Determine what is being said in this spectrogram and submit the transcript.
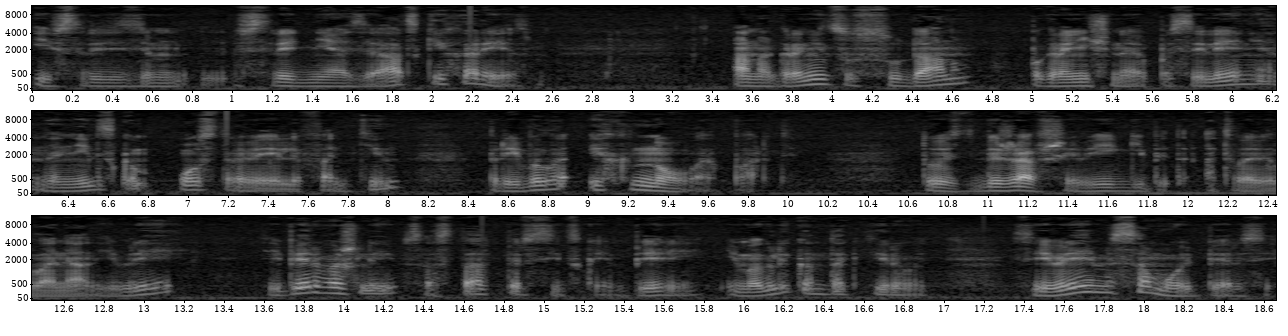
и в, средизем... в среднеазиатский хорезм, а на границу с Суданом пограничное поселение на Нильском острове Элефантин прибыла их новая партия. То есть сбежавшие в Египет от вавилонян евреи теперь вошли в состав Персидской империи и могли контактировать с евреями самой Персии,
